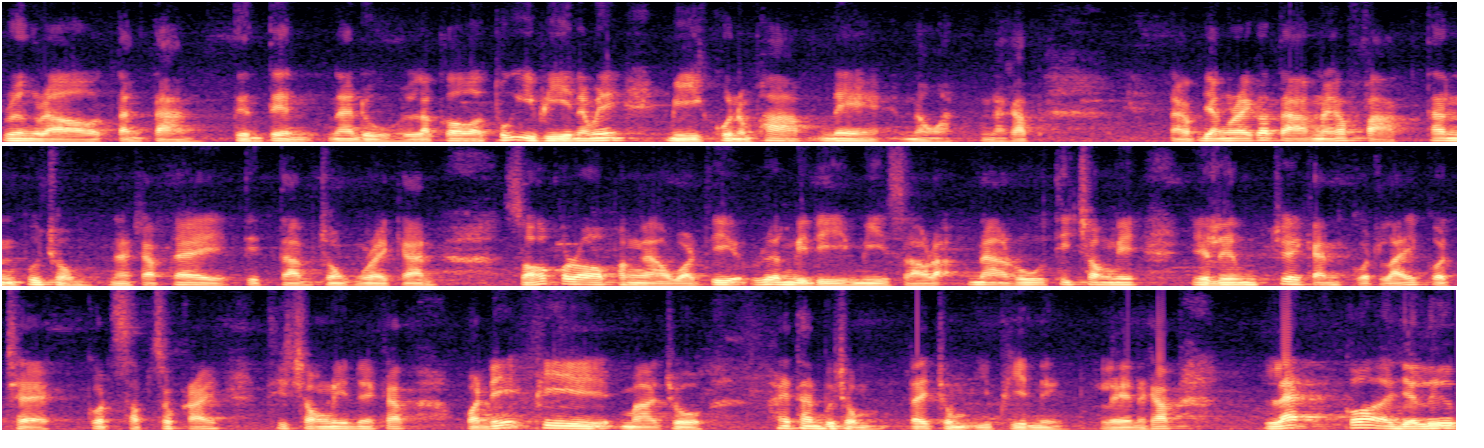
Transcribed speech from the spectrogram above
เรื่องราวต่างๆ ตื่นเต้นน่าดู แล้วก็ทุก EP นะไม่มีคุณภาพแน่นอนนะครับ นะครับอย่างไรก็ตามนะครับฝากท่านผู้ชมนะครับได้ติดตามชมรายการสกรพังงาวาไรตี้เรื่องดีๆมีสาระน่ารู้ที่ช่องนี้ อย่าลืมช่วยกันกดไลค์กดแชร์กด Subscribe ที่ช่องนี้นะครับวันนี้พี่มาโชว์ให้ท่านผู้ชมได้ชม EP หนึ่งเลยนะครับ และก็อย่าลืม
